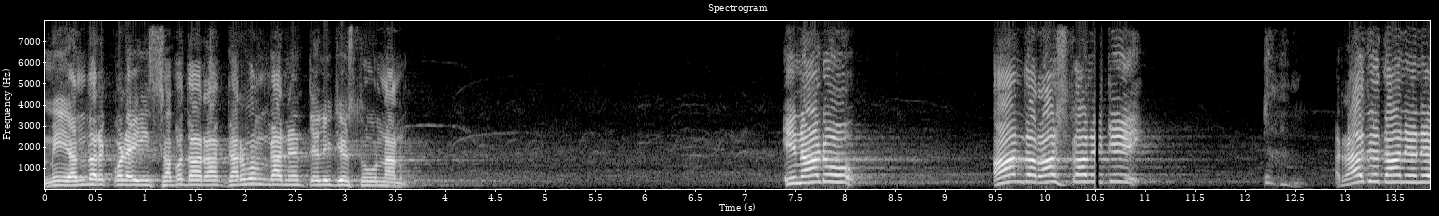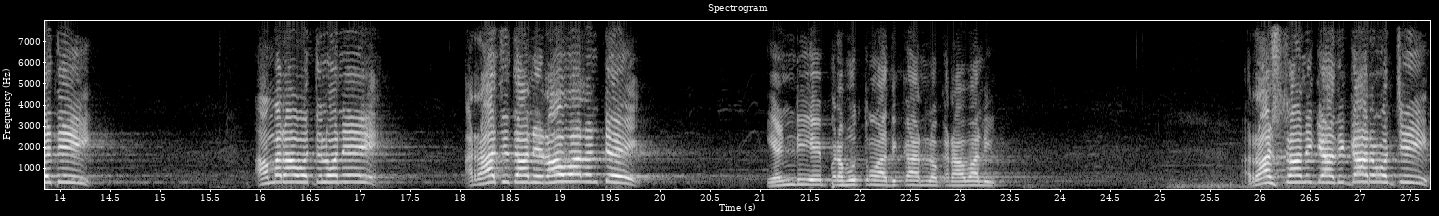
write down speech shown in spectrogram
మీ అందరికి కూడా ఈ సభ ద్వారా గర్వంగా నేను తెలియజేస్తూ ఉన్నాను. ఈనాడు ఆంధ్ర రాష్ట్రానికి రాజధాని అనేది అమరావతిలోనే రాజధాని రావాలంటే ఎన్డీఏ ప్రభుత్వం అధికారంలోకి రావాలి. రాష్ట్రానికి అధికారం వచ్చి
